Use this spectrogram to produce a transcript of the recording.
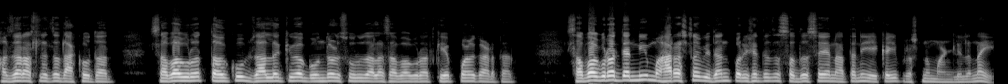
हजर असल्याचं दाखवतात. सभागृहात तहकूब झालं किंवा गोंधळ सुरू झाला सभागृहात की पळ काढतात. सभागृहात त्यांनी महाराष्ट्र विधान परिषदेचं सदस्य या नात्याने एकही प्रश्न मांडलेला नाही.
